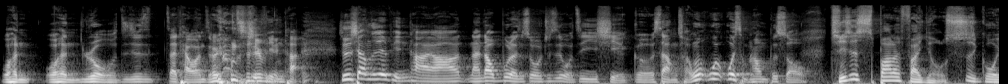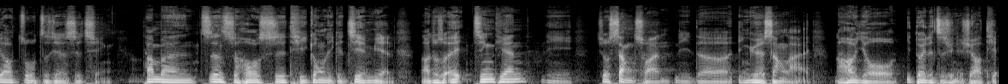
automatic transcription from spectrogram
我很我很弱，我就是在台湾只会用这些平台。就是像这些平台啊，难道不能说就是我自己写歌上传？为为为什么他们不收？其实 Spotify 有试过要做这件事情。他们这时候是提供了一个界面，然后就说：“哎，今天你就上传你的音乐上来，然后有一堆的资讯你需要填，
